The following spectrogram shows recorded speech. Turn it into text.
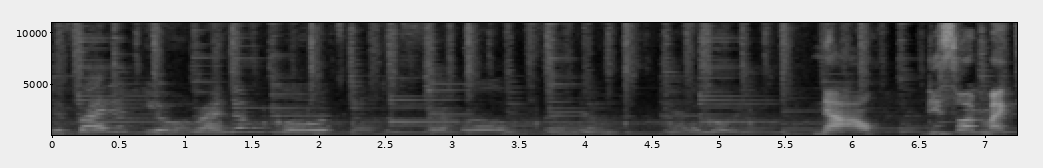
Divided your random clothes into several random categories. now this one might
